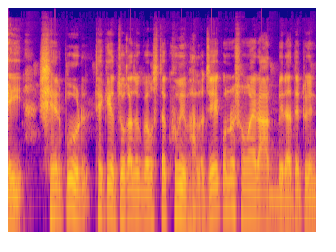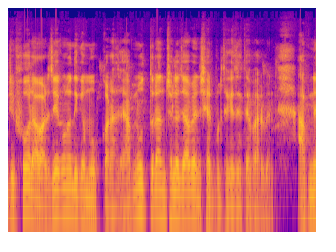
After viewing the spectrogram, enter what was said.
এই শেরপুর থেকে যোগাযোগ ব্যবস্থা খুবই ভালো। যে কোনো সময় রাত বিরাতে টোয়েন্টি ফোর আওয়ার যে কোনো দিকে মুভ করা যায়। আপনি উত্তরাঞ্চলে যাবেন, শেরপুর থেকে যেতে পারবেন। আপনি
